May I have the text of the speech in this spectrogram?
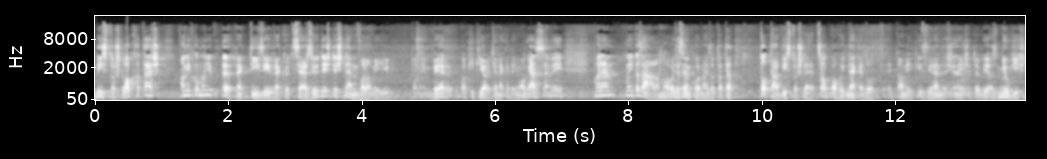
biztos lakhatás, amikor mondjuk 5 meg 10 évre köt szerződést, és nem valami tudom én, bér, aki kiadja neked egy magánszemély, hanem mondjuk az állama vagy az önkormányzata. Tehát totál biztos lehetsz abban, hogy neked ott, amíg izé rendesen és a többi, az nyugis,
